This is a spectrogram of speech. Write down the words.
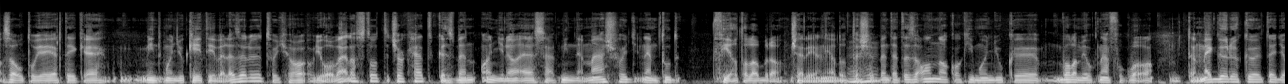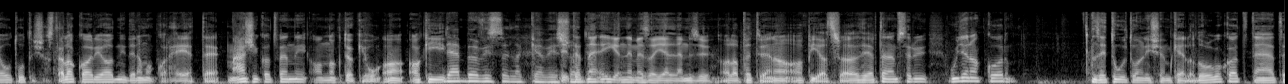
az autója értéke, mint mondjuk két évvel ezelőtt, hogyha jól választott, csak hát közben annyira elszállt minden más, hogy nem tud fiatalabbra cserélni adott uh-huh. esetben. Tehát ez annak, aki mondjuk valami oknál fogva megörökölt egy autót, és azt el akarja adni, de nem akar helyette másikat venni, annak tök jó. A, aki, de ebből viszonylag kevés. Tehát ne, igen, nem ez a jellemző alapvetően a, a piacra az értelemszerű. Ugyanakkor azért túltolni sem kell a dolgokat, tehát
